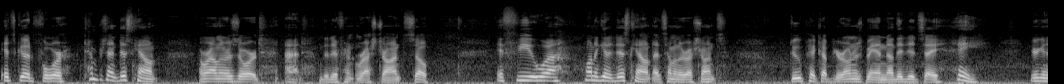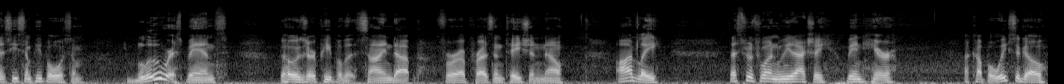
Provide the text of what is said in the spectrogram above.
It's good for 10% discount around the resort at the different restaurants. So if you uh, want to get a discount at some of the restaurants, do pick up your owner's band. Now, they did say, hey, you're going to see some people with some blue wristbands. Those are people that signed up for a presentation. Now, oddly, this was when we'd actually been here a couple weeks ago.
